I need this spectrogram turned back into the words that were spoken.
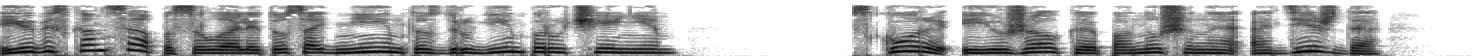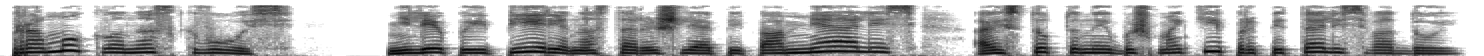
Ее без конца посылали то с одним, то с другим поручением. Скоро ее жалкая поношенная одежда промокла насквозь. Нелепые перья на старой шляпе помялись, а истоптанные башмаки пропитались водой.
